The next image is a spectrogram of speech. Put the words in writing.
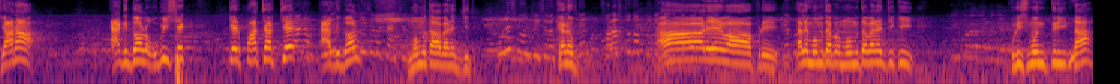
যারা একদল অভিষেকের পা? পুলিশ একদল? মমতা ব্যানার্জি কেন? আরে বাপরে। তাহলে মমতা মমতা ব্যানার্জি কি পুলিশ মন্ত্রী না?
